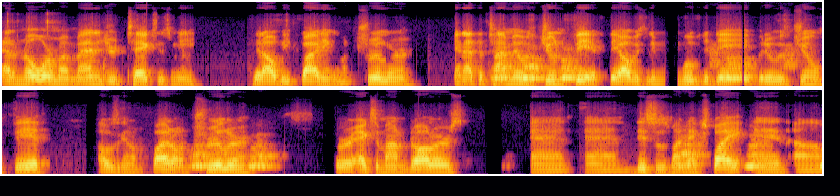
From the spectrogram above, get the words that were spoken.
out of nowhere, my manager texts me that I'll be fighting on Triller. And at the time, it was June 5th. They obviously moved the date, but it was June 5th I was gonna fight on Triller for X amount of dollars, and and this was my next fight, and um,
